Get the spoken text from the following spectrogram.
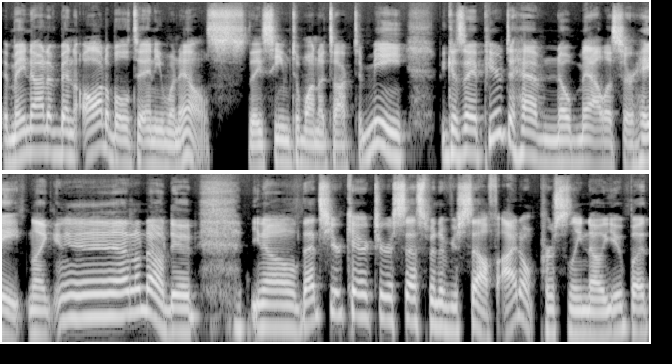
It may not have been audible to anyone else. They seemed to want to talk to me because I appeared to have no malice or hate. Like, eh, I don't know, dude. You know, that's your character assessment of yourself. I don't personally know you, but,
